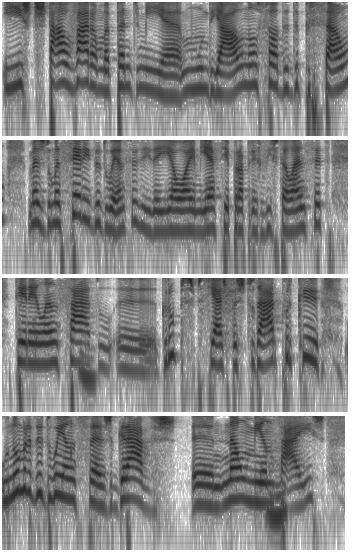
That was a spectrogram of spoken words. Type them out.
E isto está a levar a uma pandemia mundial, não só de depressão, mas de uma série de doenças, e daí a OMS e a própria revista Lancet terem lançado uh, grupos especiais para estudar, porque o número de doenças graves uh, não mentais. Uhum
